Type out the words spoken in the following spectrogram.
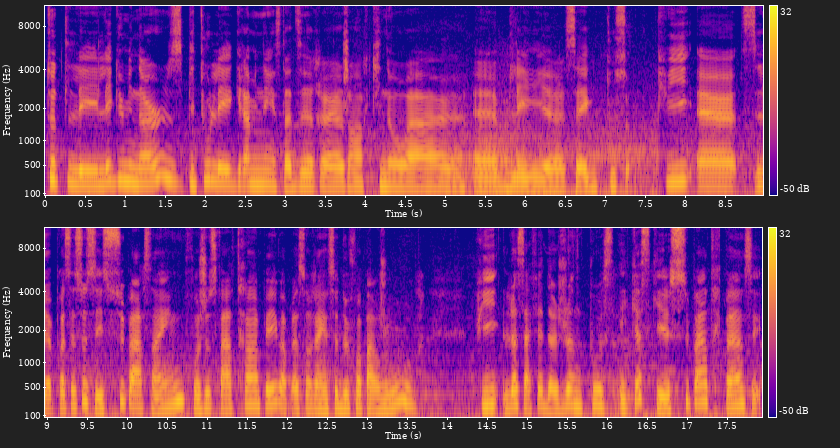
toutes les légumineuses puis tous les graminées, c'est-à-dire euh, genre quinoa, euh, euh, blé, seigle, tout ça. Puis le processus est super simple, faut juste faire tremper, puis après ça rincer deux fois par jour. Puis là, ça fait de jeunes pousses. Et qu'est-ce qui est super trippant, c'est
